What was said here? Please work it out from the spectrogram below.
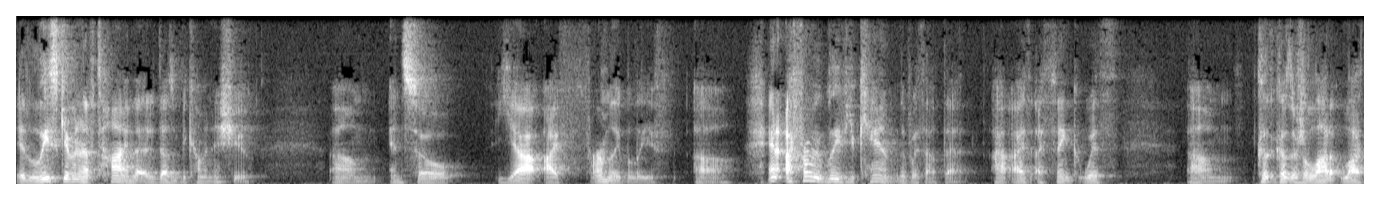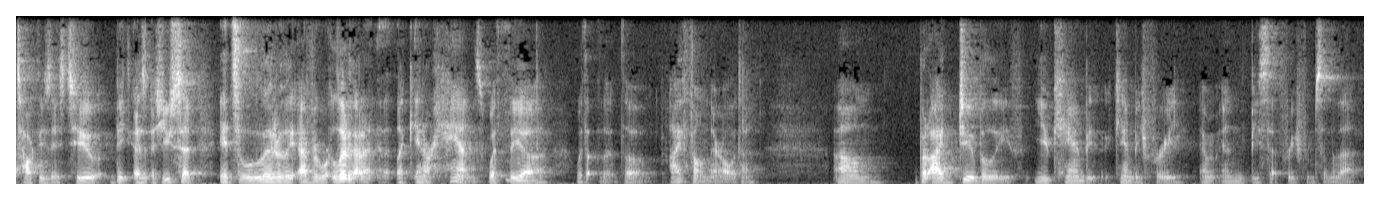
at least given enough time that it doesn't become an issue. Um, and so yeah I firmly believe uh, and I firmly believe you can live without that I, I, I think with um, because there's a lot of lot of talk these days too. As, as you said, it's literally everywhere, literally like in our hands with the uh, with the, the iPhone there all the time. Um, but I do believe you can be can be free and, and be set free from some of that.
